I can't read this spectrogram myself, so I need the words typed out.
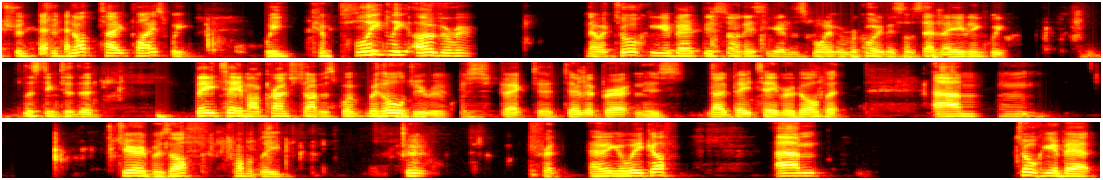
should should not take place. We we completely over. Now we're talking about this on Instagram this morning. We're recording this on Saturday evening. We're listening to the B team on crunch time, with, all due respect to David Brereton, who's no B teamer at all, but um, Jared was off, probably different, having a week off. Um, talking about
